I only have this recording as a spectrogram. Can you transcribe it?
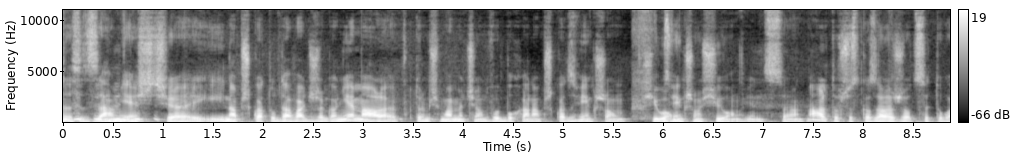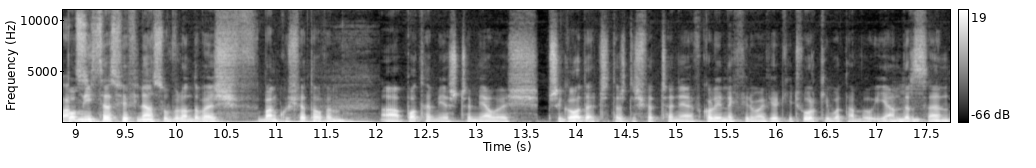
zamieść i na przykład udawać, że go nie ma, ale w którymś momencie on wybucha na przykład z większą Siłą. Z większą siłą więc, e, no, ale to wszystko zależy od Po sytuacji. Ministerstwie Finansów wylądowałeś w Banku Światowym, a potem jeszcze miałeś przygodę, czy też doświadczenie w kolejnych firmach Wielkiej Czwórki, bo tam był i Mhm. Andersen,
